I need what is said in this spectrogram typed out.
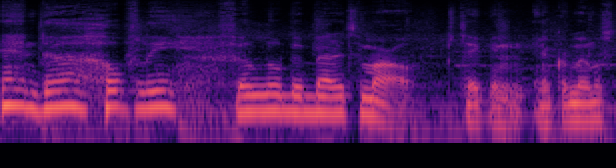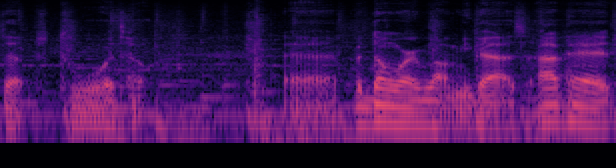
and uh, hopefully feel a little bit better tomorrow. Taking incremental steps towards health. Uh, but don't worry about me, guys. I've had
